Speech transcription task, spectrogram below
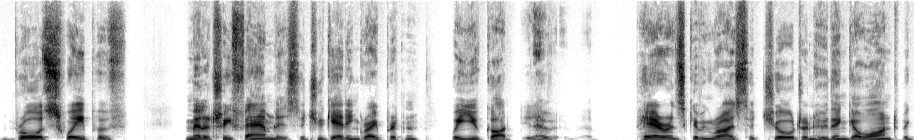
broad sweep of military families that you get in Great Britain, where you've got you know parents giving rise to children who then go on to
